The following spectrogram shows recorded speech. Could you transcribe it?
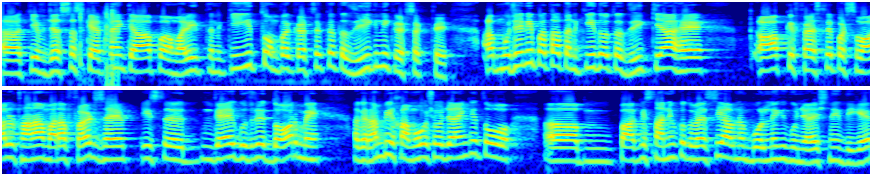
चीफ जस्टिस कहते हैं कि आप हमारी तनकीद तो हम पर कर सकते हैं तजीक नहीं कर सकते। अब मुझे नहीं पता तनकीद और तजीक क्या है। आपके फ़ैसले पर सवाल उठाना हमारा फ़र्ज़ है। इस, गए गुजरे दौर में अगर हम भी खामोश हो जाएँगे तो पाकिस्तानियों को तो वैसे ही आपने बोलने की गुंजाइश नहीं दी है।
